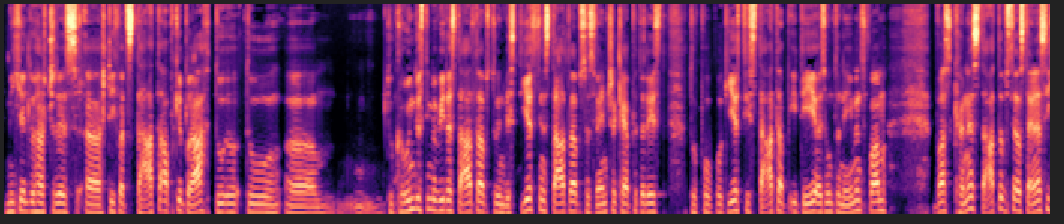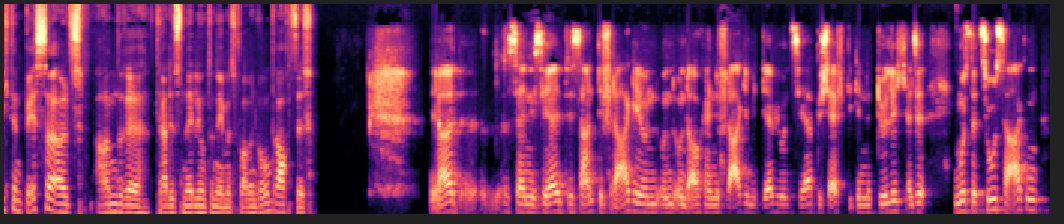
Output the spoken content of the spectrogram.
Michael, du hast schon das äh, Stichwort Startup gebracht. Du, du, ähm, du gründest immer wieder Startups, du investierst in Startups als Venture Capitalist, du propagierst die Startup-Idee als Unternehmensform. Was können Startups aus deiner Sicht denn besser als andere traditionelle Unternehmensformen? Warum braucht es das? Ja, das ist eine sehr interessante Frage und, und, und auch eine Frage, mit der wir uns sehr beschäftigen. Natürlich, also ich muss dazu sagen,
